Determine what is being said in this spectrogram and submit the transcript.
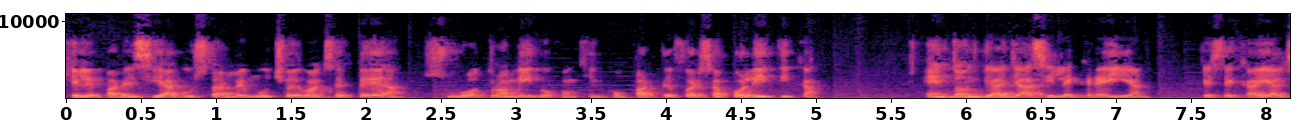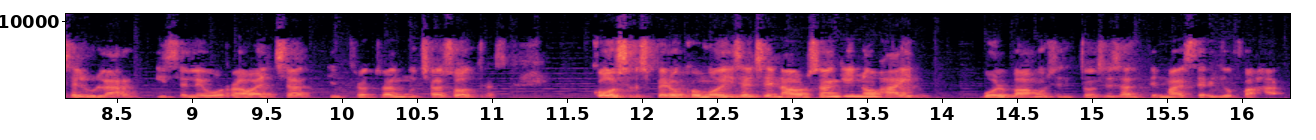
que le parecía gustarle mucho a Iván Cepeda, su otro amigo con quien comparte fuerza política, en donde allá sí le creían que se caía el celular y se le borraba el chat, entre otras muchas otras cosas. Pero como dice el senador Sanguino Jairo, volvamos entonces al tema de Sergio Fajardo.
